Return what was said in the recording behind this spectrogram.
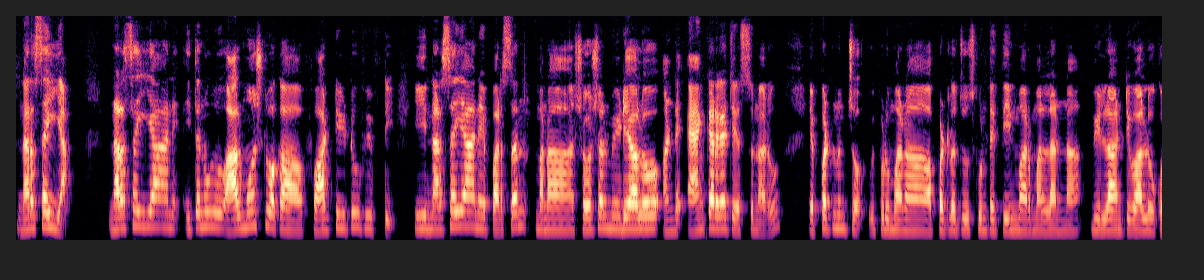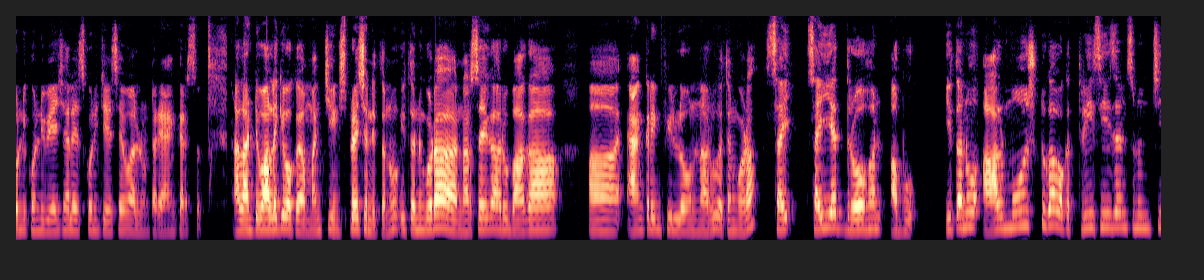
నరసయ్య నరసయ్య అనే ఇతను ఆల్మోస్ట్ ఒక ఫార్టీ టు ఫిఫ్టీ. ఈ నరసయ్య అనే పర్సన్ మన సోషల్ మీడియాలో అండ్ యాంకర్గా చేస్తున్నారు. ఎప్పటి నుంచో ఇప్పుడు మన అప్పట్లో చూసుకుంటే తీన్మార్ మల్లన్న వీళ్ళంటి వాళ్ళు కొన్ని కొన్ని వేషాలు వేసుకొని చేసే వాళ్ళు ఉంటారు యాంకర్స్. అలాంటి వాళ్ళకి ఒక మంచి ఇన్స్పిరేషన్ ఇతను. ఇతను కూడా నర్సయ్య గారు బాగా యాంకరింగ్ ఫీల్డ్లో ఉన్నారు ఇతను కూడా. సై సయ్యద్ రోహన్ అబు. ఇతను ఆల్మోస్ట్గా ఒక త్రీ సీజన్స్ నుంచి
